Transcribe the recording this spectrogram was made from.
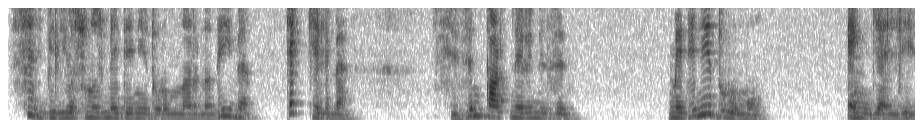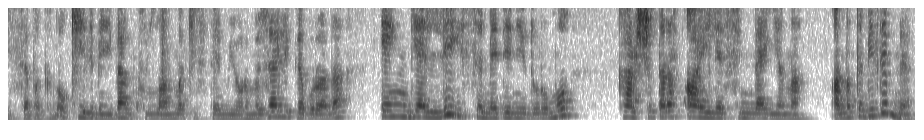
Siz biliyorsunuz medeni durumlarını değil mi? Tek kelime sizin partnerinizin medeni durumu engelli ise bakın o kelimeyi ben kullanmak istemiyorum. Özellikle burada engelli ise medeni durumu karşı taraf ailesinden yana. Anlatabildim mi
